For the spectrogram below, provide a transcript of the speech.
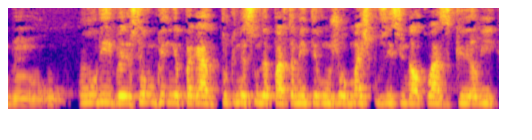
O, o Uribe esteve um bocadinho apagado porque na segunda parte também teve um jogo mais posicional, quase que ali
